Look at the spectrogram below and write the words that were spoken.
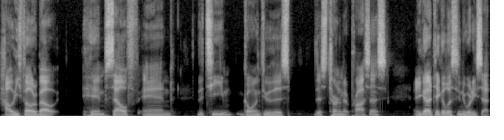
how he felt about himself and the team going through this this tournament process. And you got to take a listen to what he said.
